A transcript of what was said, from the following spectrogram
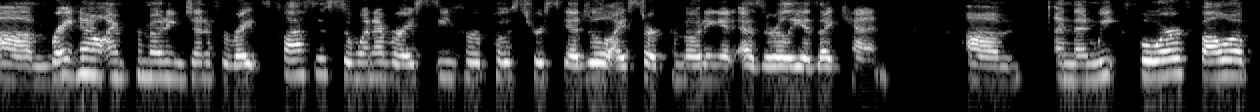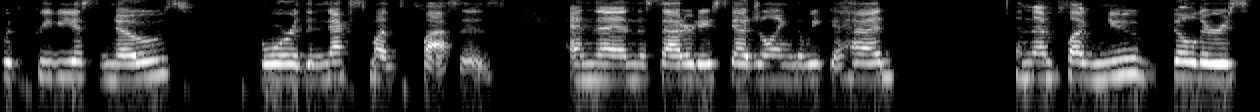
Um, right now, I'm promoting Jennifer Wright's classes, so whenever I see her post her schedule, I start promoting it as early as I can. Um, and then week four, follow up with previous no's for the next month's classes. And then the Saturday scheduling the week ahead. And then plug new builders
